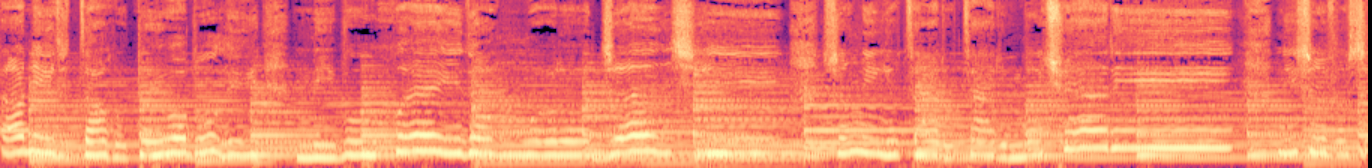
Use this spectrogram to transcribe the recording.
怕你知道会对我不利，你不会懂我多珍惜。生命有太多太多不确定，你是否心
